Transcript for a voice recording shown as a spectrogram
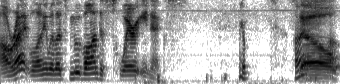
All right. Well, anyway, let's move on to Square Enix. Yep. So,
